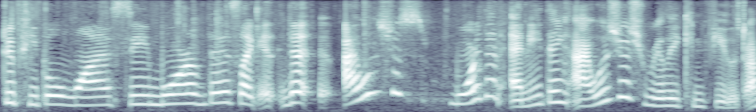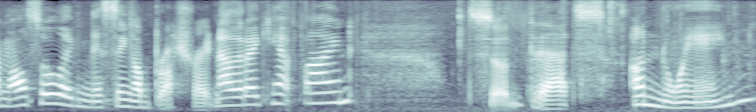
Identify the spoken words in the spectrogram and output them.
do people want to see more of this? Like, the, I was just, more than anything, I was just really confused. I'm also like missing a brush right now that I can't find. So that's annoying.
